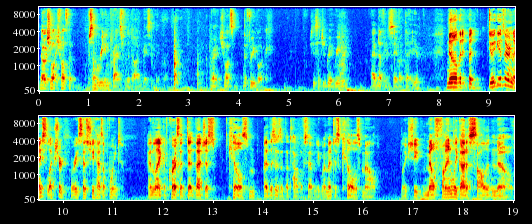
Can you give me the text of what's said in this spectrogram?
No, she wants she wants the some reading prize for the dog basically. Right. She wants the free book. She's such a great reader. I have nothing to say about that. You? No, but but Dewey gives her a nice lecture where he says she has a point. and like of course that that just kills. Uh, this is at the top of seventy one. That just kills Mel. Like she Mel finally got a solid no.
